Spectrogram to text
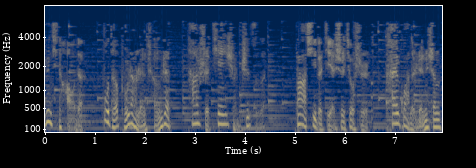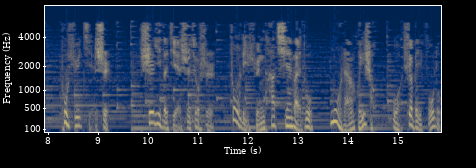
运气好的，不得不让人承认。他是天选之子，霸气的解释就是开挂的人生不需解释；诗意的解释就是众里寻他千百度，蓦然回首，我却被俘虏；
